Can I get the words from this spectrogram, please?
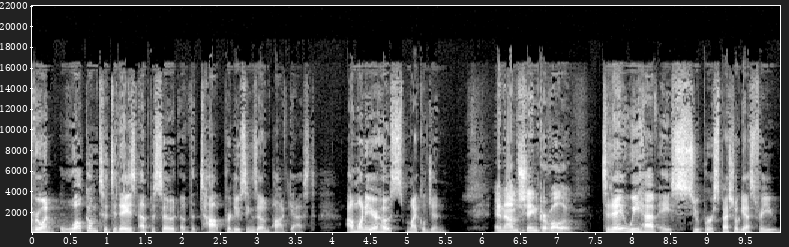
everyone. Welcome to today's episode of the Top Producing Zone podcast. I'm one of your hosts, Michael Jin. And I'm Shanne Carvalho. Today, we have a super special guest for you,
